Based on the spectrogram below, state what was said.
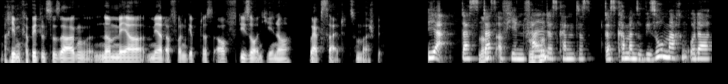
nach jedem Kapitel zu sagen, ne, mehr, mehr davon gibt es auf dieser und jener Website zum Beispiel. Ja, das, ne? das auf jeden Fall. Mhm. Das, kann, das, das kann man sowieso machen. Oder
